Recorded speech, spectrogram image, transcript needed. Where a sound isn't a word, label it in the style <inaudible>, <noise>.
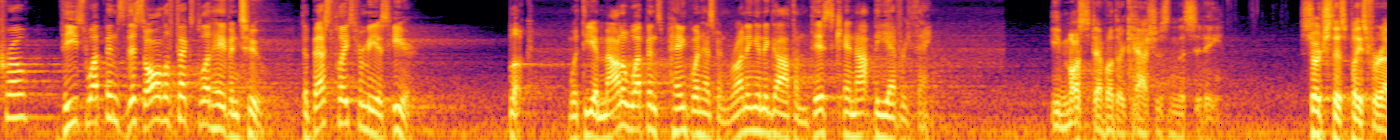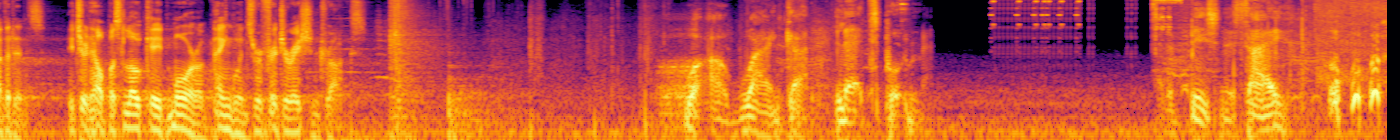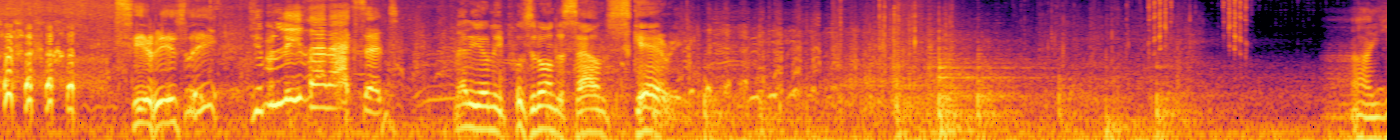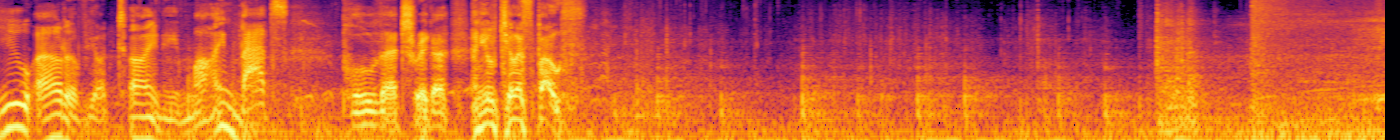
Crow, these weapons, this all affects Blüdhaven too. The best place for me is here. Look, with the amount of weapons Penguin has been running into Gotham, this cannot be everything. He must have other caches in the city. Search this place for evidence. It should help us locate more of Penguin's refrigeration trucks. What a wanker. Let's put him out of business, eh? <laughs> Seriously? Do you believe that accent? He only puts it on to sound scary. Are you out of your tiny mind, Bats? Pull that trigger, and you'll kill us both.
